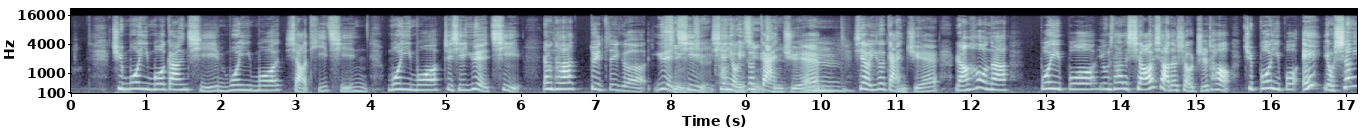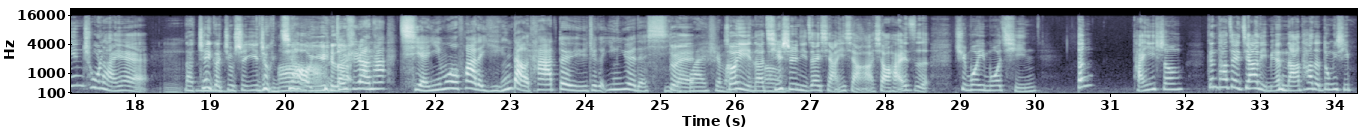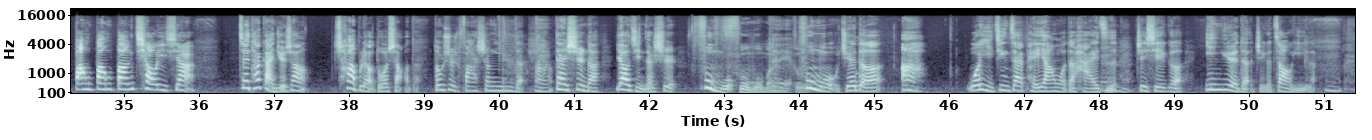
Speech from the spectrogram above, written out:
去摸一摸钢琴，摸一摸小提琴，摸一摸这些乐器，让他对这个乐器先有一个感觉，嗯。先有一个感觉，然后呢，拨一拨，用他的小小的手指头去拨一拨，哎，有声音出来耶。嗯，那这个就是一种教育了，啊就是让他潜移默化的引导他对于这个音乐的喜欢，是吗？所以呢，嗯。其实你再想一想啊，小孩子去摸一摸琴，噔，弹一声，跟他在家里面拿他的东西梆梆梆敲一下，在他感觉上差不了多少的，都是发声音的。嗯但是呢，要紧的是父母，父母满足。父母觉得啊，我已经在培养我的孩子嗯这些个音乐的这个造诣了。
